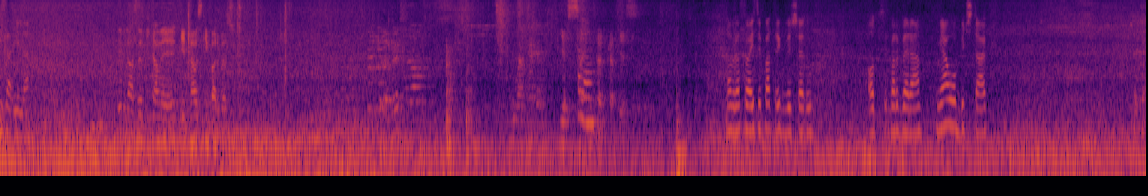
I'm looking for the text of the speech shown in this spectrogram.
i za ile. Tym razem witamy w wietnamskim barberze. Jest, Hello. jest. Dobra, słuchajcie, Patryk wyszedł od Barbera. Miało być tak. Czekaj.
